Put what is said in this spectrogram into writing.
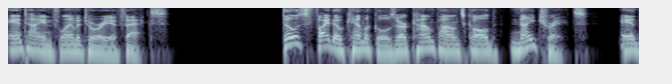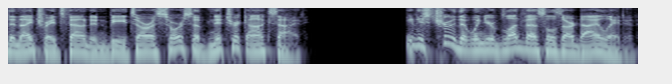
anti-inflammatory effects. Those phytochemicals are compounds called nitrates, and the nitrates found in beets are a source of nitric oxide. It is true that when your blood vessels are dilated,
